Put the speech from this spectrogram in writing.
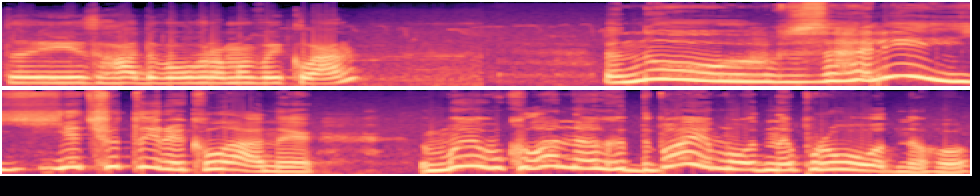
Ти згадував громовий клан? Ну, взагалі є чотири клани. Ми у кланах дбаємо одне про одного.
